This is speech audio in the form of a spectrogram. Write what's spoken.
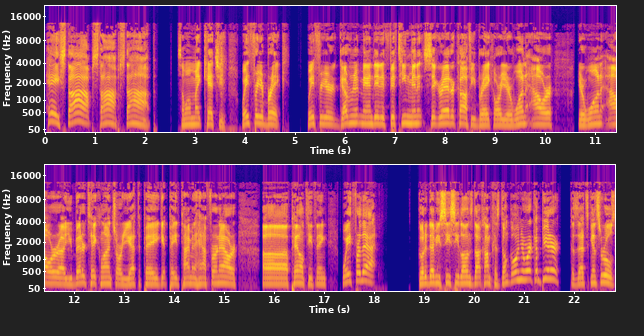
hey, stop, stop, stop. Someone might catch you. Wait for your break. Wait for your government mandated 15 minute cigarette or coffee break or your one hour, your one hour, uh, you better take lunch or you have to pay, get paid time and a half for an hour, uh, penalty thing. Wait for that. Go to WCCloans.com because don't go on your work computer because that's against the rules.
